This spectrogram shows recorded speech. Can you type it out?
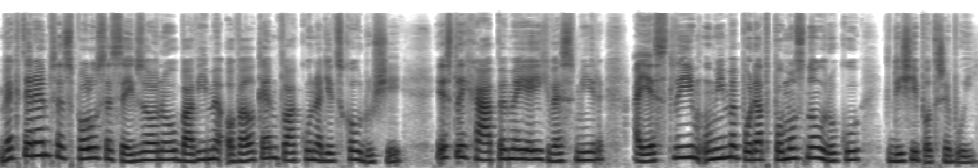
ve kterém se spolu se SafeZónou bavíme o velkém tlaku na dětskou duši, jestli chápeme jejich vesmír a jestli jim umíme podat pomocnou ruku, když ji potřebují.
